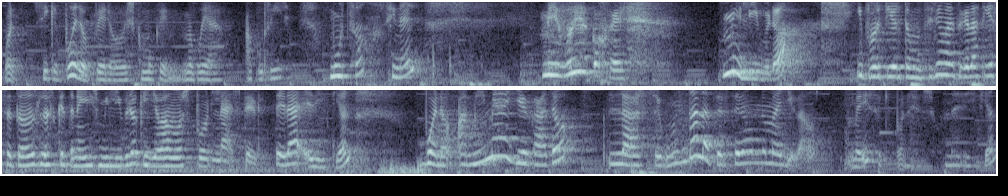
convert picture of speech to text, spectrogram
Bueno, sí que puedo, pero es como que me voy a aburrir mucho sin él. Me voy a coger mi libro. Y por cierto, muchísimas gracias a todos los que tenéis mi libro que llevamos por la tercera edición. Bueno, a mí me ha llegado la segunda, la tercera aún no me ha llegado. ¿Veis? Aquí pone segunda edición.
